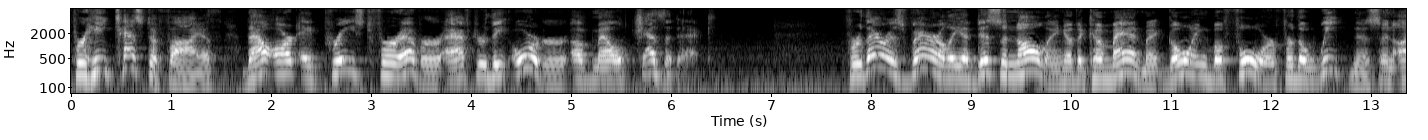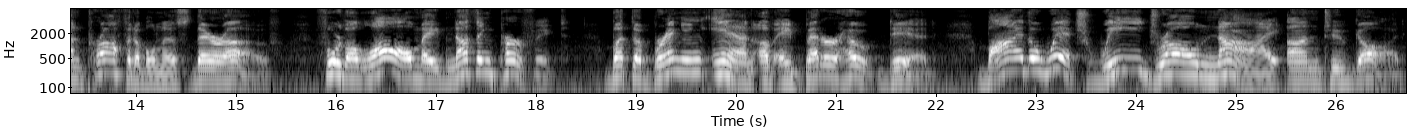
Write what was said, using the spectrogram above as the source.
For he testifieth, Thou art a priest forever after the order of Melchizedek. For there is verily a disannulling of the commandment going before for the weakness and unprofitableness thereof. For the law made nothing perfect, but the bringing in of a better hope did, by the which we draw nigh unto God.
